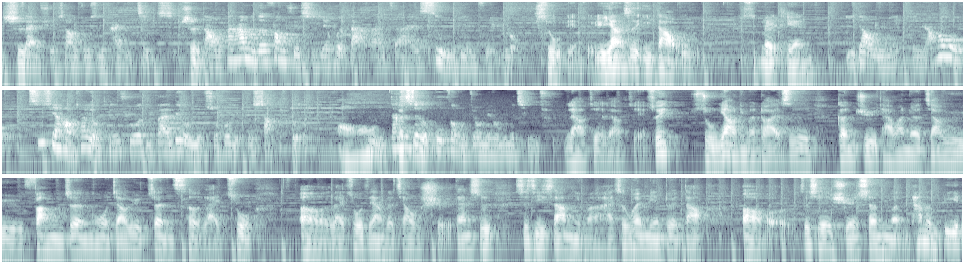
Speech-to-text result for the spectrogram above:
是间，在学校就是开始进行。是那我看他们的放学时间会大概在四五点左右，四五点左右，一样是一到五，每天一到五每天。然后之前好像有听说礼拜六有时候也会上课，哦嗯，。但是这个部分我就没有那么清楚。了解了解，所以主要你们都还是根据台湾的教育方针或教育政策来做，呃，来做这样的教学。但是实际上你们还是会面对到，呃，这些学生们，他们毕业，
